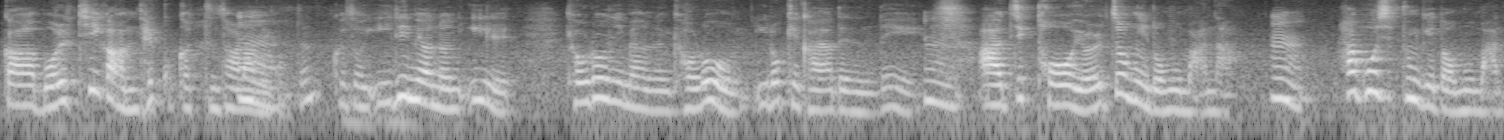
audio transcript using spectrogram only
그러니까 멀티가 안 될 것 같은 사람이거든. 그래서 일이면은 일, 결혼이면은 결혼 이렇게 가야 되는데 응. 아직 더 열정이 너무 많아. 응. 하고 싶은 게 너무 많아.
